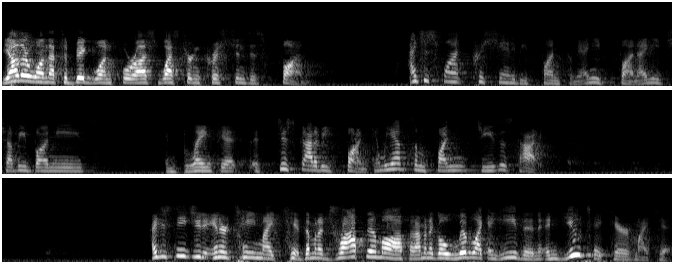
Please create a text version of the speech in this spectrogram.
The other one that's a big one for us, Western Christians, is fun. I just want Christianity to be fun for me. I need fun. I need chubby bunnies and blankets. It's just got to be fun. Can we have some fun Jesus time? I just need you to entertain my kids. I'm going to drop them off and I'm going to go live like a heathen and you take care of my kids.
